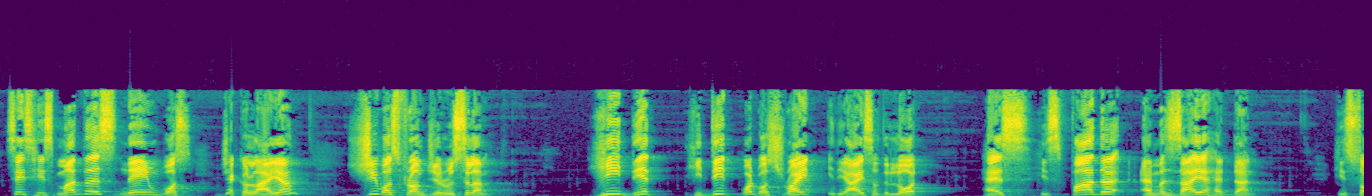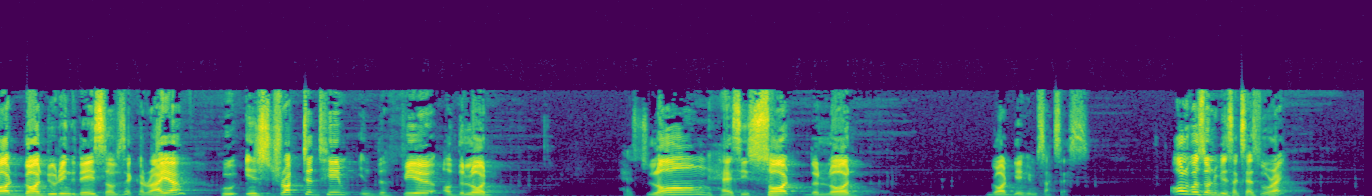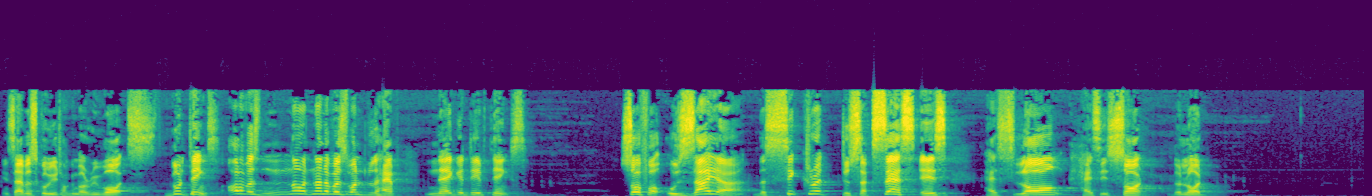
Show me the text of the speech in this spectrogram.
It says his mother's name was Jecholiah. She was from Jerusalem. He did, he did what was right in the eyes of the Lord as his father Amaziah had done. He sought God during the days of Zechariah, who instructed him in the fear of the Lord. As long as he sought the Lord, God gave him success. All of us want to be successful, right? In Sabbath school, you're talking about rewards, good things. All of us, no, none of us want to have negative things. So for Uzziah, the secret to success is as long as he sought the Lord.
